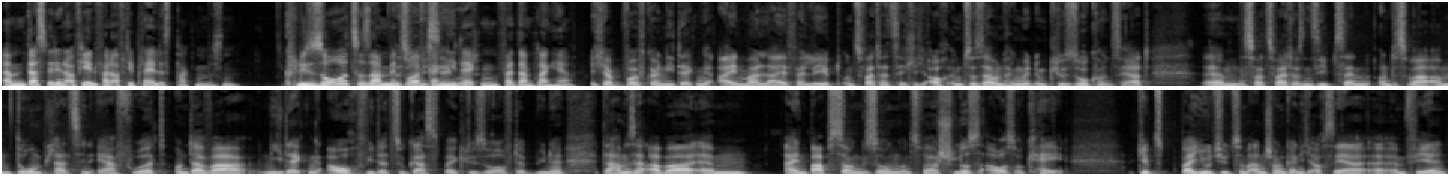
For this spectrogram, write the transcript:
ähm, dass wir den auf jeden Fall auf die Playlist packen müssen. Clouseau zusammen mit Wolfgang Niedecken, verdammt lang her. Ich habe Wolfgang Niedecken einmal live erlebt und zwar tatsächlich auch im Zusammenhang mit einem Clouseau-Konzert. Ähm, es war 2017 und es war am Domplatz in Erfurt und da war Niedecken auch wieder zu Gast bei Clouseau auf der Bühne. Da haben sie aber ähm, einen Bab-Song gesungen und zwar Schluss aus okay. Gibt es bei YouTube zum Anschauen, kann ich auch sehr äh, empfehlen.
